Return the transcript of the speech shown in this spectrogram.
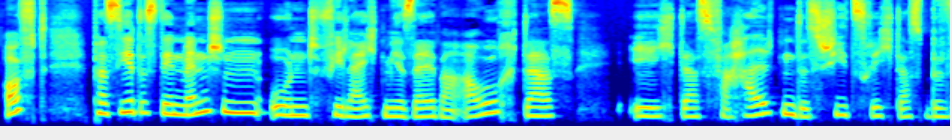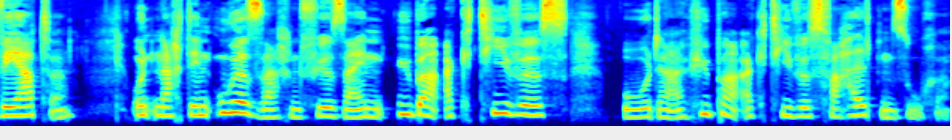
Oft passiert es den Menschen und vielleicht mir selber auch, dass ich das Verhalten des Schiedsrichters bewerte und nach den Ursachen für sein überaktives oder hyperaktives Verhalten suche.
